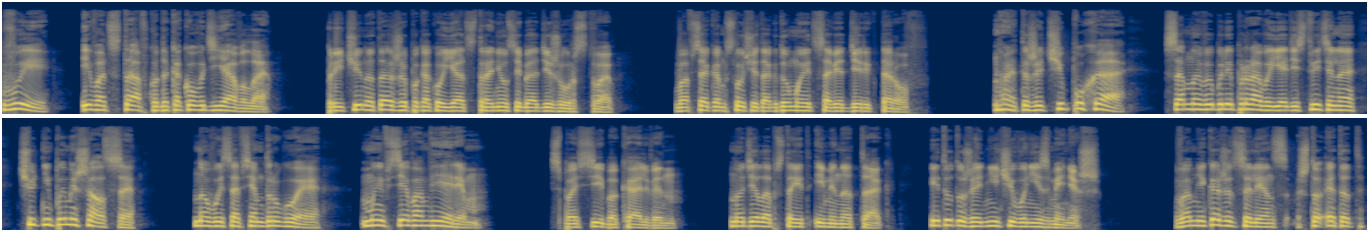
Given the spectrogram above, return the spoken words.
Вы и в отставку, до какого дьявола? Причина та же, по какой я отстранил себя от дежурства. Во всяком случае, так думает совет директоров. Но это же чепуха. Со мной вы были правы, я действительно чуть не помешался. Но вы совсем другое. Мы все вам верим. Спасибо, Кальвин. Но дело обстоит именно так и тут уже ничего не изменишь. Вам не кажется, Ленс, что этот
